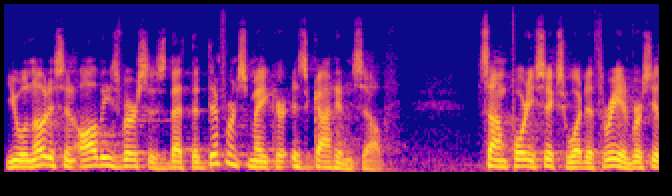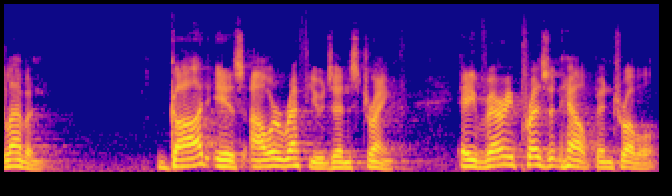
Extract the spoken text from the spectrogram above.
You will notice in all these verses that the difference maker is God Himself. Psalm 46, 1 to 3, and verse 11. God is our refuge and strength, a very present help in trouble.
